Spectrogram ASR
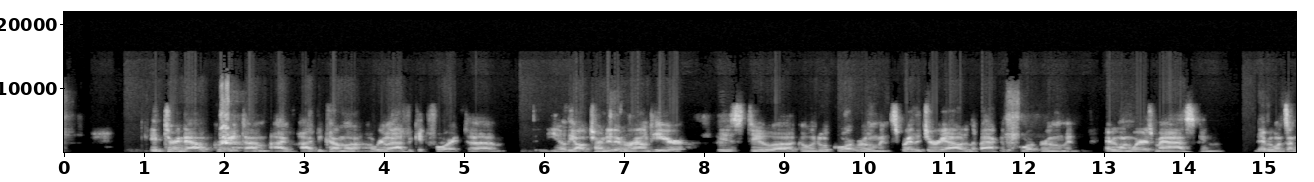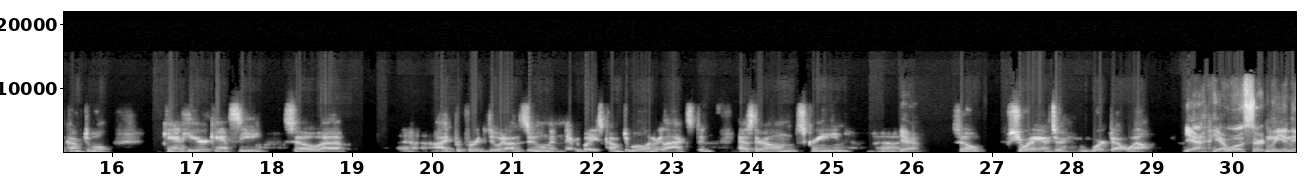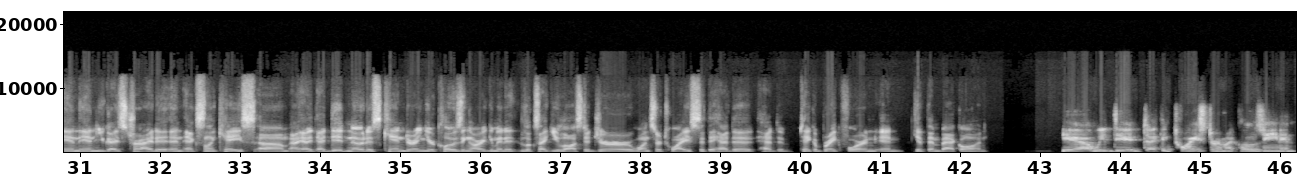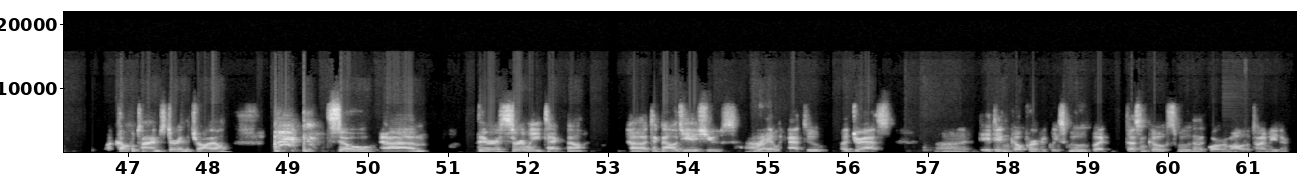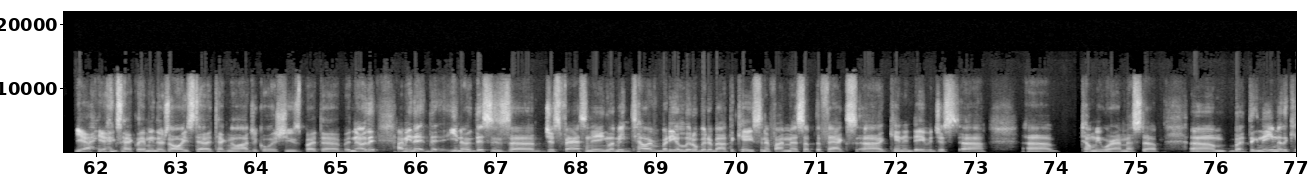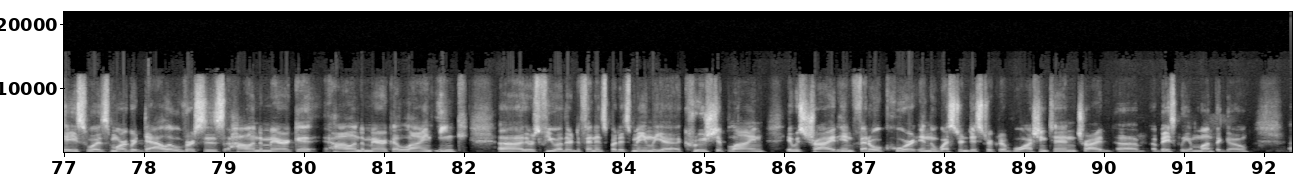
it turned out great. I'm, I've, I've become a, a real advocate for it. Um, you know, the alternative around here is to uh, go into a courtroom and spread the jury out in the back of the courtroom, and everyone wears masks and everyone's uncomfortable, can't hear, can't see. So uh, uh, I prefer to do it on Zoom, and everybody's comfortable and relaxed and has their own screen. Uh, yeah. So, short answer, worked out well. Yeah, yeah, well, certainly, and and, and you guys tried a, an excellent case. Um, I, I, did notice, Ken, during your closing argument, it looks like you lost a juror once or twice that they had to had to take a break for and, and get them back on. Yeah, we did. I think twice during my closing and a couple times during the trial. so um, there are certainly techno- uh, technology issues uh, right. that we had to address. Uh, it didn't go perfectly smooth, but doesn't go smooth in the courtroom all the time either. Yeah, yeah, exactly. I mean, there's always uh, technological issues, but uh, but no, I mean, you know, this is uh, just fascinating. Let me tell everybody a little bit about the case, and if I mess up the facts, uh, Ken and David just uh, uh, tell me where I messed up. Um, but the name of the case was Margaret Dallo versus Holland America Holland America Line Inc. Uh, there was a few other defendants, but it's mainly a cruise ship line. It was tried in federal court in the Western District of Washington, tried uh, basically a month ago,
